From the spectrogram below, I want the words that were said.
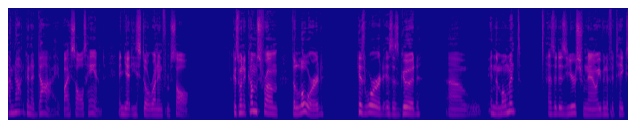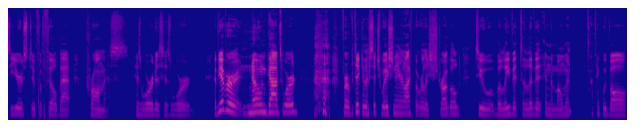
I'm not going to die by Saul's hand. And yet he's still running from Saul. Because when it comes from the Lord, his word is as good uh, in the moment as it is years from now, even if it takes years to fulfill that promise. His word is His word. Have you ever known God's word for a particular situation in your life, but really struggled to believe it, to live it in the moment? I think we've all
